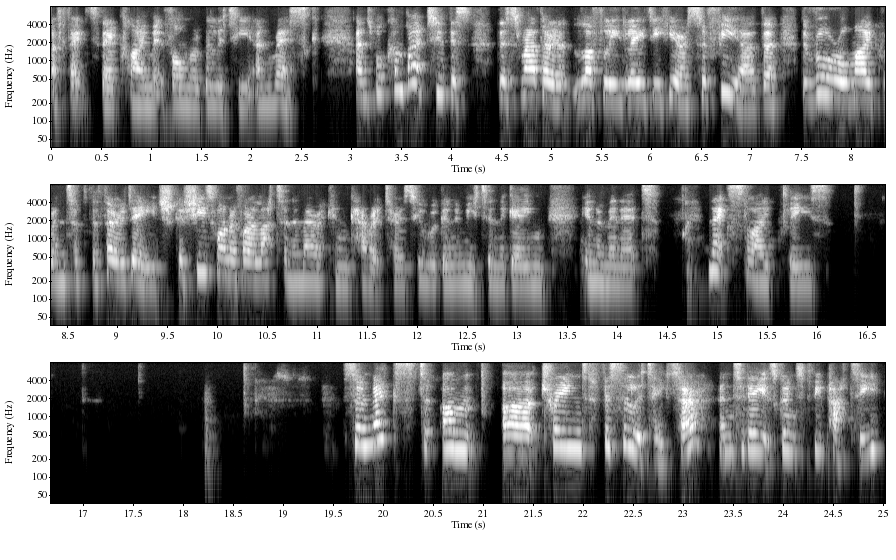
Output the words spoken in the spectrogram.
affect their climate vulnerability and risk. And we'll come back to this, this rather lovely lady here, Sophia, the, the rural migrant of the third age, because she's one of our Latin American characters who we're going to meet in the game in a minute. Next slide, please. So next, um, uh, trained facilitator, and today it's going to be Patty,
